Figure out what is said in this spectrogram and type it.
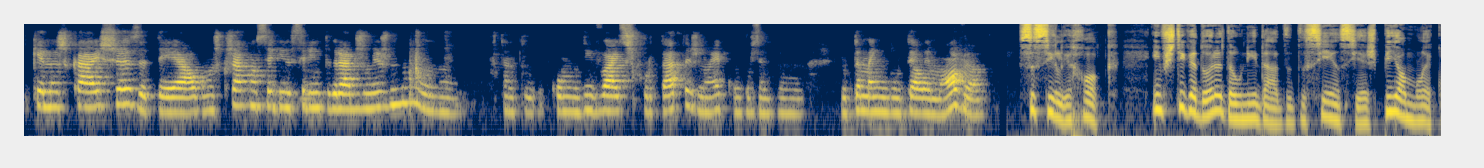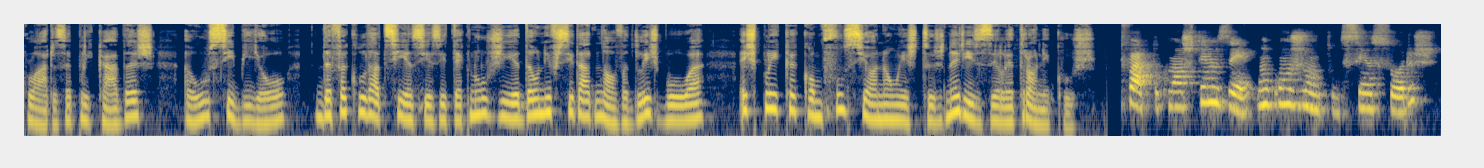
pequenas caixas até alguns que já conseguem ser integrados mesmo no, no portanto, como devices portáteis, não é? Como por exemplo no, no tamanho de um telemóvel. Cecília Roque investigadora da Unidade de Ciências Biomoleculares Aplicadas, a UCBio, da Faculdade de Ciências e Tecnologia da Universidade Nova de Lisboa, explica como funcionam estes narizes eletrónicos. De facto, o que nós temos é um conjunto de sensores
